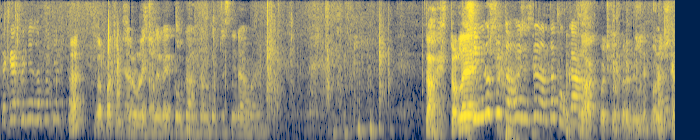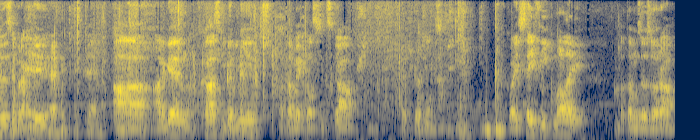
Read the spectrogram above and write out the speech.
tak já klidně zaplatím 100. Ne? Zaplatím Já 70. pečlivě koukám, tam to přesně dávají. Tak, tohle... Všimnu si toho, že se na to koukám. Tak, počkej, první, odečtete si prachy a Argen vchází dovnitř a tam je klasická, to říct, takový sejfík malej a tam ze zora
